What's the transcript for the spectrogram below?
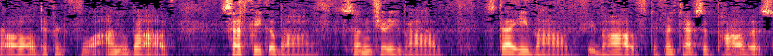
all different forms, anubhav, sattvika bhav, sanchari vibhav, different types of bhavas.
